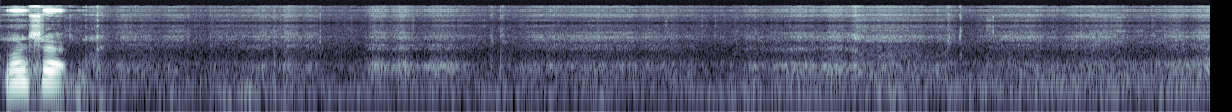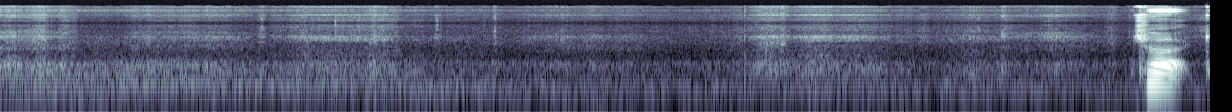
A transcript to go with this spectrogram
Come on, Chuck.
